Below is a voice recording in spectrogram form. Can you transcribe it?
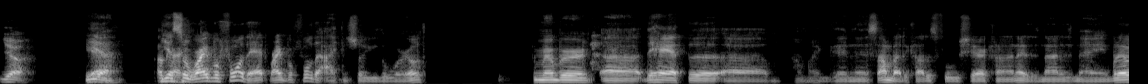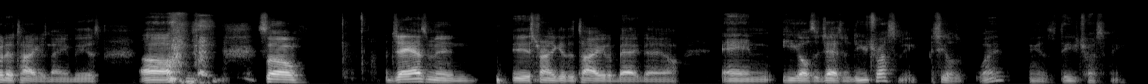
Yeah, Yeah. Yeah. Yeah. So right before that, right before that, I can show you the world. Remember, uh, they had the uh, oh my goodness, I'm about to call this fool Shere Khan. That is not his name, whatever the tiger's name is. Um, so Jasmine is trying to get the tiger to back down, and he goes to Jasmine, "Do you trust me?" And she goes, "What?" And he goes, "Do you trust me?"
